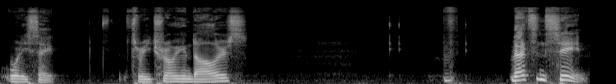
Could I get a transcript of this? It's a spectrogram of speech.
what do you say, three trillion dollars. That's insane.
